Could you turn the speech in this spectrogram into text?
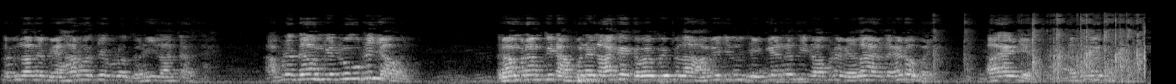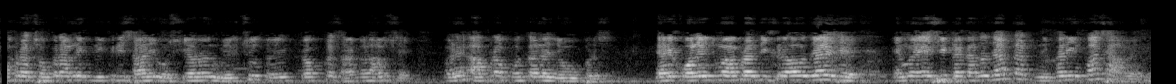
તો પેલાને બેહારો છે, પેલો ઘણી લાચાર થાય. આપણે દસ મિનિટમાં ઉઠી જવાનું. રામ રામ કહીને આપણને લાગે કે હવે ભાઈ પેલા આવે જેનું જગ્યા નથી, તો આપણે વહેલા એટલે હેડો ભાઈ. આ હેડે આપણે આપણા છોકરાને દીકરી સારી હોશિયારો મેળશું તો એ ચોક્કસ આગળ આવશે, પણ આપણા પોતાને જોવું પડશે. ત્યારે કોલેજમાં આપણા દીકરાઓ જાય છે, એમાં એસી ટકા તો જાતા જ નહીં, ફરી પાછા આવે છે.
